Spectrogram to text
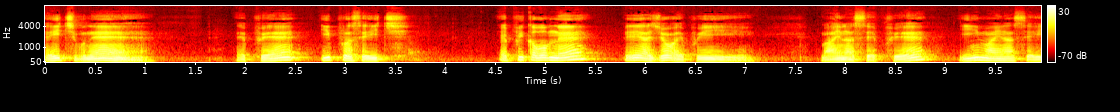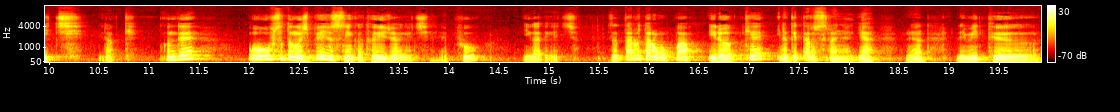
h분의 f의 2 플러스 h. F 값 없네. 빼야죠 f2 마이너스 f의 2 마이너스 h. 이렇게. 근데 어, 없었던 것이 빼졌으니까 더해줘야겠지. F 2가 되겠죠. 그래서 따로따로 국밥 이렇게 이렇게 따로 쓰라는 이야기야. 그러면 리미트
